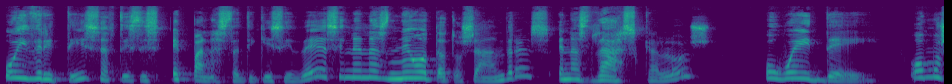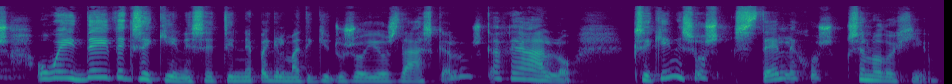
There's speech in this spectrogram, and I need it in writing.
Ο ιδρυτής αυτής της επαναστατικής ιδέας είναι ένας νεότατος άνδρας, ένας δάσκαλος, ο Wade Day. Όμως ο Wade Day δεν ξεκίνησε την επαγγελματική του ζωή ως δάσκαλος, κάθε άλλο. Ξεκίνησε ως στέλεχος ξενοδοχείου.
